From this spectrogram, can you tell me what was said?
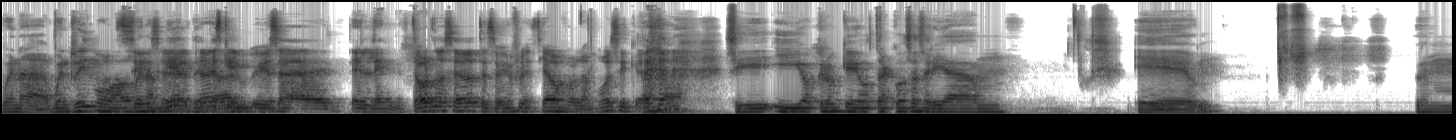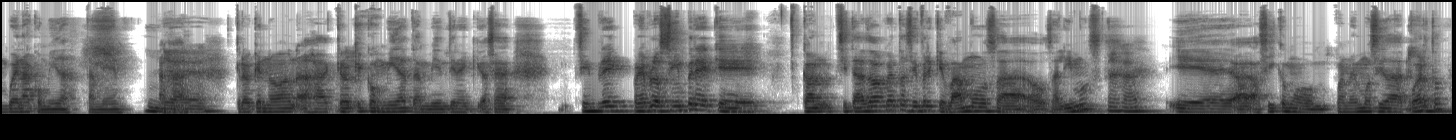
buena, buen ritmo, sí, buen ambiente. no, es que, o sea, el entorno cero te se ve influenciado por la música. Ajá. Sí, y yo creo que otra cosa sería eh, buena comida también. Ajá. Yeah. Creo que no, ajá, creo que comida también tiene que, o sea, siempre, por ejemplo, siempre que, con, si te has dado cuenta, siempre que vamos a, o salimos, eh, así como cuando hemos ido a puerto,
